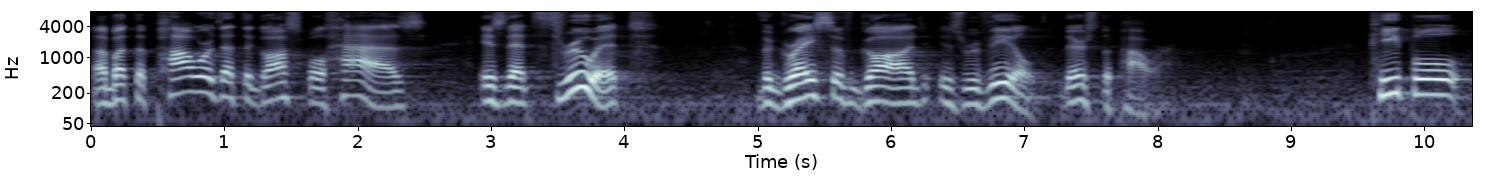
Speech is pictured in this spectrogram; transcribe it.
Uh, but the power that the gospel has is that through it, the grace of God is revealed. There's the power people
